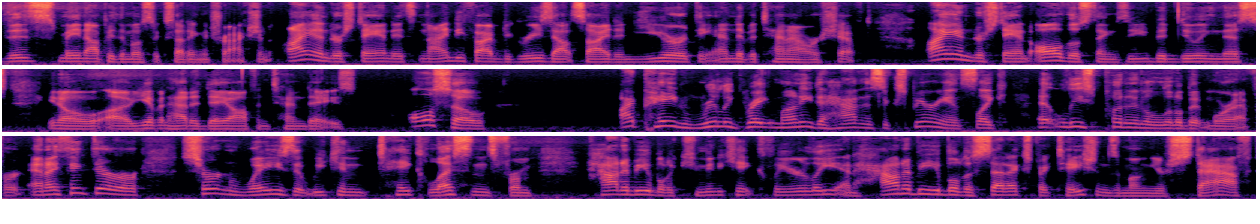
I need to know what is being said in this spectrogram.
this may not be the most exciting attraction. I understand it's 95 degrees outside and you're at the end of a 10 hour shift. I understand all those things that you've been doing this, you know, uh, you haven't had a day off in 10 days. Also, I paid really great money to have this experience. Like, at least put in a little bit more effort. And I think there are certain ways that we can take lessons from how to be able to communicate clearly and how to be able to set expectations among your staff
